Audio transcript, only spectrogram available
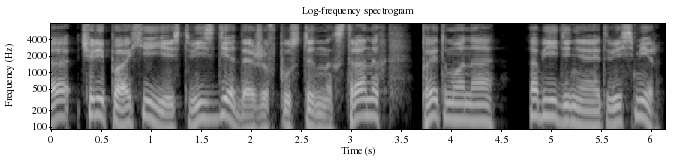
а черепахи есть везде, даже в пустынных странах, поэтому она объединяет весь мир.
